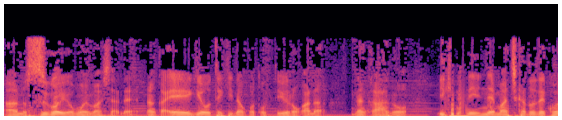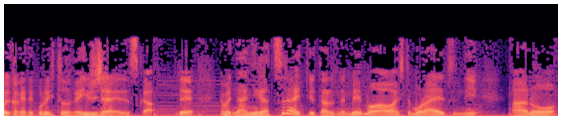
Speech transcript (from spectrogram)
あの、すごい思いましたね。なんか営業的なことっていうのかな。なんかあの、いきなりね、街角で声かけてくる人とかいるじゃないですか。で、やっぱり何が辛いって言ったらね、目も合わせてもらえずに、あの、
